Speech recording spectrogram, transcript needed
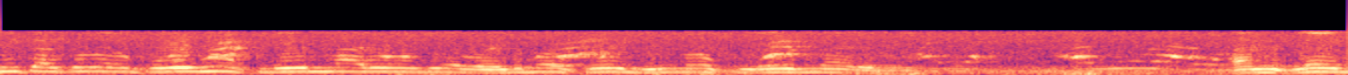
નિકાલ કરો કોઈનો પ્લેન ના રહેવો જોઈએ વર્લ્ડમાં કોઈ જીવનો પ્લેન ના રહેવો અનપ્લેન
